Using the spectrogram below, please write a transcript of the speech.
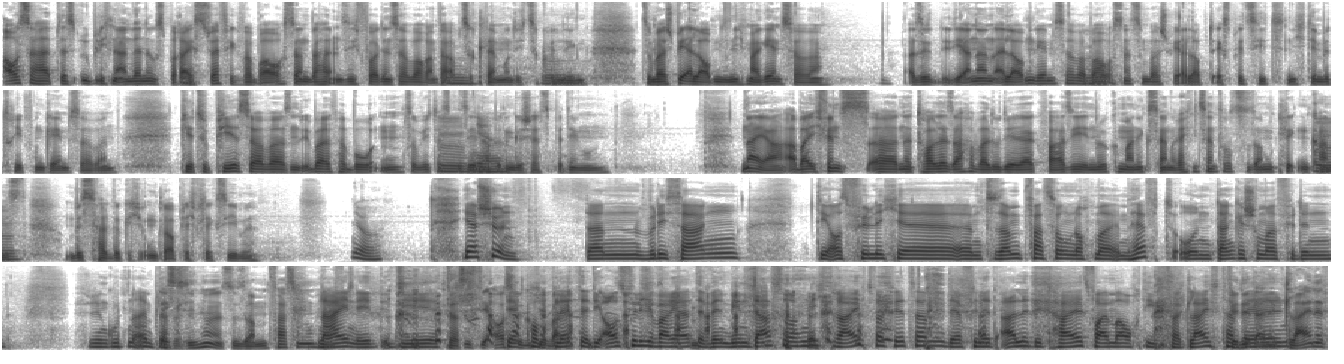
außerhalb des üblichen Anwendungsbereichs Traffic verbrauchst, dann behalten sie sich vor, den Server auch einfach abzuklemmen und dich zu kündigen. Zum Beispiel erlauben die nicht mal Game-Server. Also die anderen erlauben Game-Server, aber Hausnet zum Beispiel erlaubt explizit nicht den Betrieb von Game-Servern. Peer-to-Peer-Server sind überall verboten, so wie ich das Mhm, gesehen ja. habe in den Geschäftsbedingungen. Naja, aber ich finde es äh, eine tolle Sache, weil du dir da quasi in 0, nix dein Rechenzentrum zusammenklicken kannst und bist halt wirklich unglaublich flexibel. Ja. Ja, schön. Dann würde ich sagen, die ausführliche ähm, Zusammenfassung nochmal im Heft und danke schon mal für den, für den guten Einblick. Das ist nicht nur eine Zusammenfassung. Nein, nee, die, Das ist die ausführliche komplette, die ausführliche Variante. Wenn wem das noch nicht reicht, was wir jetzt haben, der findet alle Details, vor allem auch die findet eine Vergleichstabellen. kleine,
